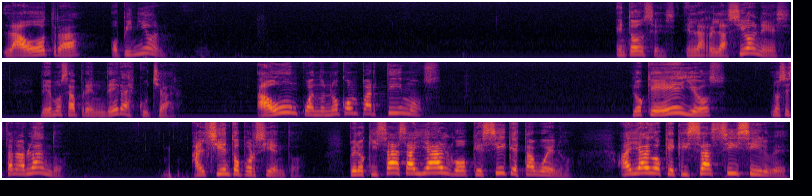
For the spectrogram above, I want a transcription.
la otra opinión. Entonces, en las relaciones debemos aprender a escuchar, aun cuando no compartimos lo que ellos nos están hablando al 100%. Pero quizás hay algo que sí que está bueno, hay algo que quizás sí sirve,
